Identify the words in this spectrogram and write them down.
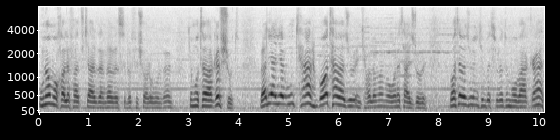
اونا مخالفت کردن و به اصطلاح فشار آوردن که متوقف شد. ولی اگر اون طرح با توجه به اینکه حالا من به عنوان تجربه با توجه به اینکه به صورت موقت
